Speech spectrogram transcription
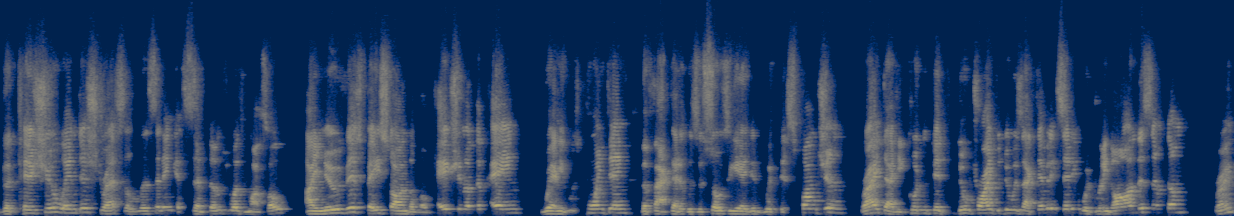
The tissue in distress eliciting its symptoms was muscle. I knew this based on the location of the pain, where he was pointing, the fact that it was associated with dysfunction, right? That he couldn't get, do trying to do his activity, sitting would bring on the symptom, right?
